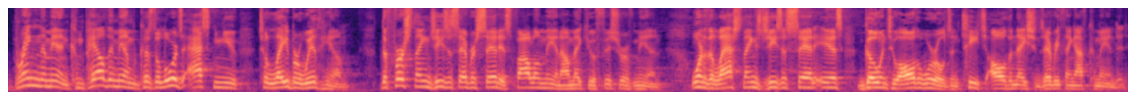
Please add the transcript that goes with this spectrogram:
Bring them in, compel them in, because the Lord's asking you to labor with Him. The first thing Jesus ever said is, Follow me, and I'll make you a fisher of men. One of the last things Jesus said is, Go into all the worlds and teach all the nations everything I've commanded.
